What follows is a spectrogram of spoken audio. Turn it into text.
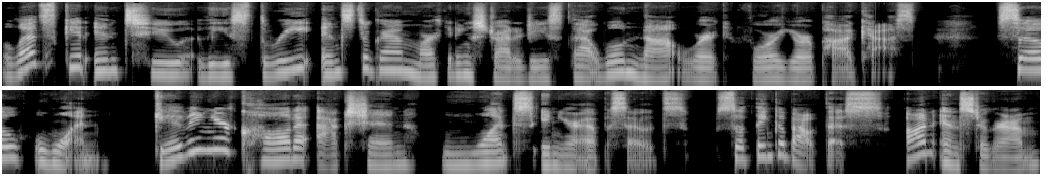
let's get into these three Instagram marketing strategies that will not work for your podcast. So one, giving your call to action once in your episodes. So think about this on Instagram.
